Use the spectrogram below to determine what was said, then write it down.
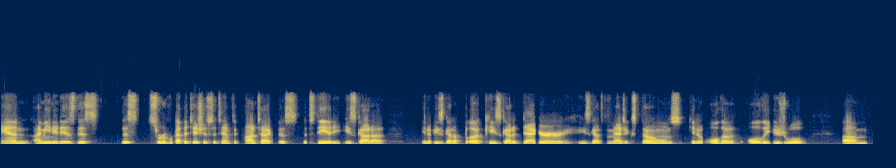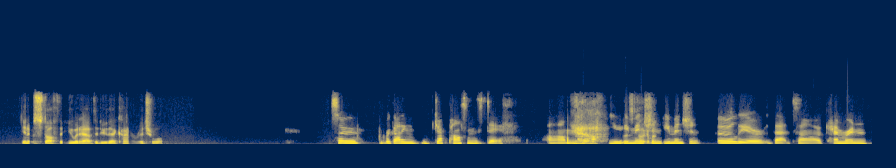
and I mean, it is this this sort of repetitious attempt to contact this this deity. He's got a, you know, he's got a book, he's got a dagger, he's got some magic stones, you know, all the all the usual, um, you know, stuff that you would have to do that kind of ritual. So, regarding Jack Parsons' death, um, Yeah, you, you mentioned you mentioned earlier that uh, Cameron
